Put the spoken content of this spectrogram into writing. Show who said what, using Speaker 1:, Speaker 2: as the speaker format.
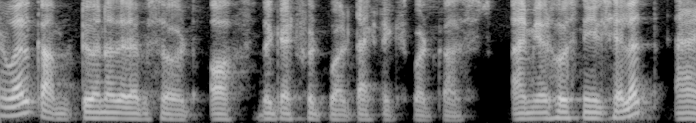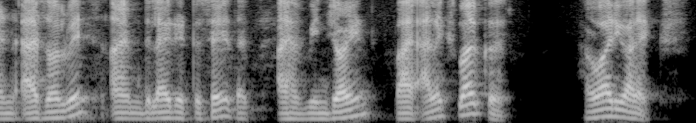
Speaker 1: And welcome to another episode of the Get Football Tactics podcast. I'm your host Neel Shelat, and as always, I'm delighted to say that I have been joined by Alex Barker. How are you, Alex?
